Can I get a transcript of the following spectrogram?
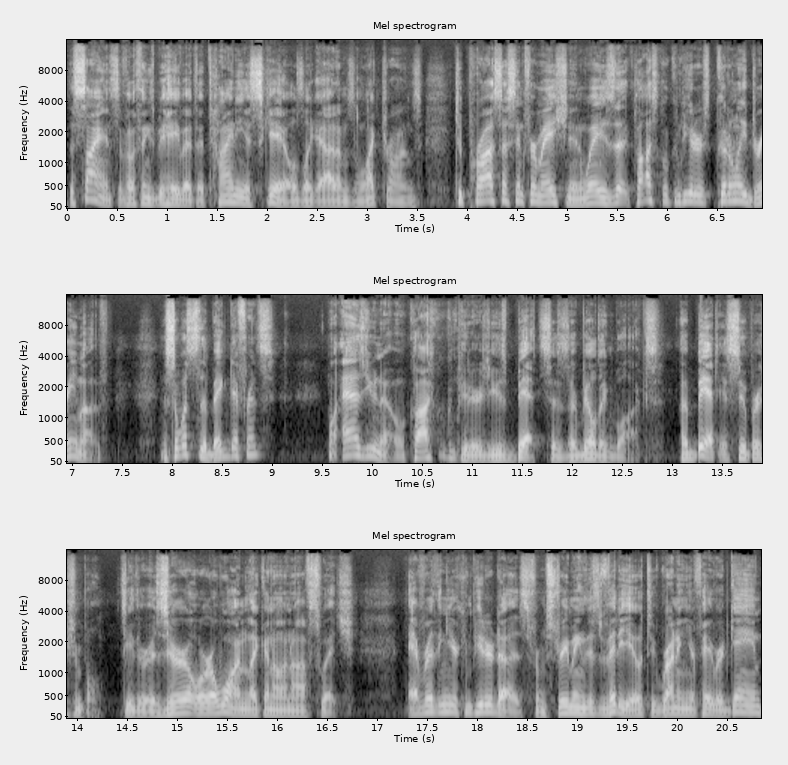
the science of how things behave at the tiniest scales, like atoms and electrons, to process information in ways that classical computers could only dream of. And so, what's the big difference? Well, as you know, classical computers use bits as their building blocks. A bit is super simple. It's either a zero or a one, like an on off switch. Everything your computer does, from streaming this video to running your favorite game,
